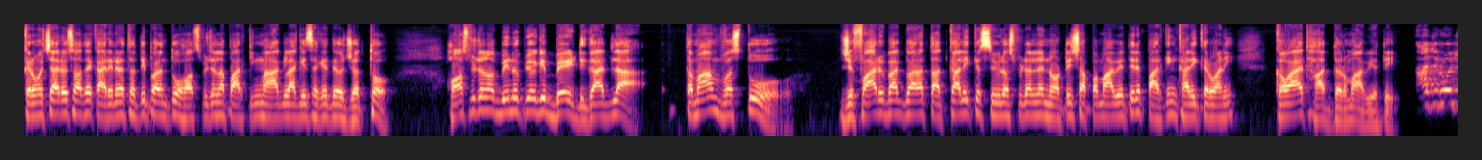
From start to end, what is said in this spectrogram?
કર્મચારીઓ સાથે કાર્યરત હતી, પરંતુ હોસ્પિટલના પાર્કિંગમાં આગ લાગી શકે તેવો જથ્થો, હોસ્પિટલનો બિનઉપયોગી બેડ, ગાદલા, તમામ વસ્તુઓ જે ફાયર વિભાગ દ્વારા તાત્કાલિક સિવિલ હોસ્પિટલને નોટિસ આપવામાં આવી હતી અને પાર્કિંગ ખાલી કરવાની કવાયત હાથ ધરવામાં આવી હતી. આજ રોજ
